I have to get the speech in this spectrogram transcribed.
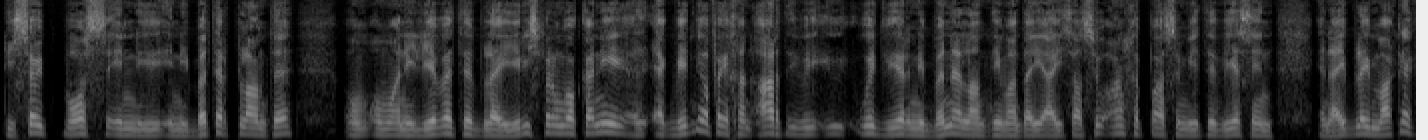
die soutbos en die en die bitterplante om om aan die lewe te bly. Hierdie springbok kan nie ek weet nie of hy gaan aard ooit weer in die binneland nie want hy hy sal so aangepas om mee te wees en en hy bly maklik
